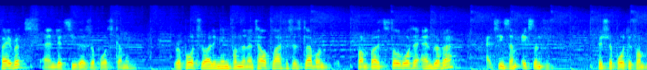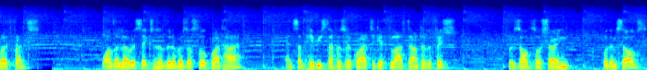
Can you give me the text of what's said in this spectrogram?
favorites, and let's see those reports coming. Reports rolling in from the Natal Fly Fishers Club on from both Stillwater and River. I've seen some excellent fish reported from both fronts. While the lower sections of the rivers are still quite high, and some heavy stuff is required to get flies down to the fish, results are showing for themselves,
